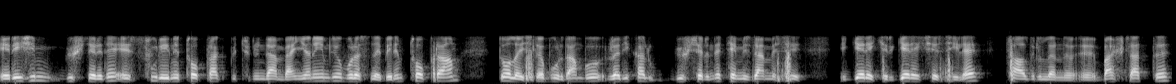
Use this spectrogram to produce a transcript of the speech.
E, rejim güçleri de e, Suriye'nin toprak bütününden ben yanayım diyor. Burası da benim toprağım. Dolayısıyla buradan bu radikal güçlerin de temizlenmesi gerekir gerekçesiyle saldırılarını e, başlattı.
